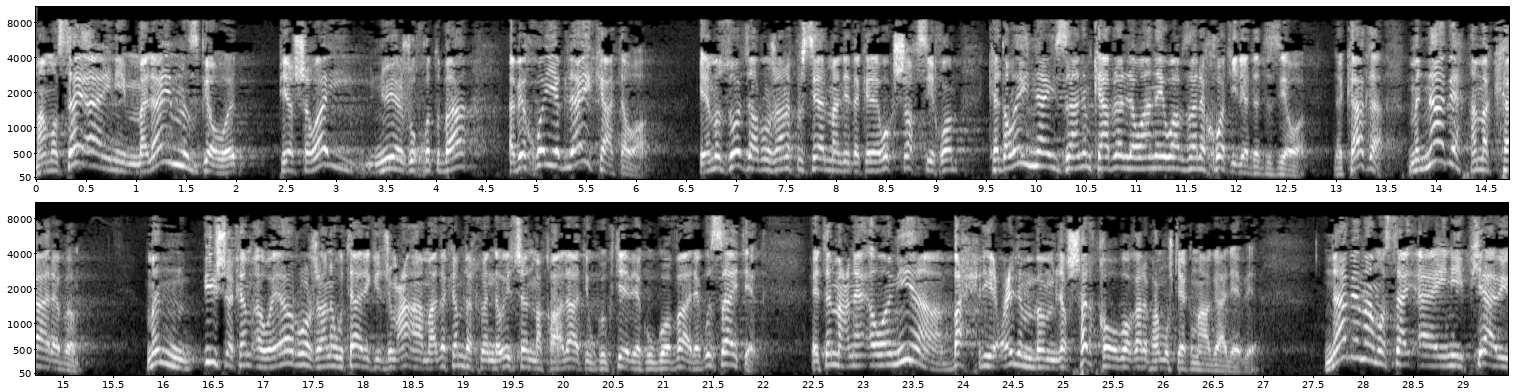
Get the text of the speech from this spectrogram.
مامۆستای ئاینی مەلای مزگەوت پێشەوای نوێژ و خوتبە ئەبێ خۆی یەکلایی کاتەوە ئێمە زۆر جار ڕۆژانە پرسیارمان لێ دەکرێت وەک شخصی خۆم کە دەڵێی نایزانم کابرا لەوانەیە وابزانە خۆتی لێ دەدزیەوە نەکاکە من نابێ هەمە کارە بم من ئیشەکەم ئەوەیە ڕۆژانە وتارێکی جمعە ئامادەکەم لە خوێندنەوەی چەند مەقالاتی و کتێبێک و گۆڤارێک و سایتێک ئێتە معنای ئەوە نییە بەحری علم بم لە شەرقەوە بۆ غەرب هەموو شتێکم ئاگا لێ بێ نابێ مامۆستای ئاینی پیاوی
